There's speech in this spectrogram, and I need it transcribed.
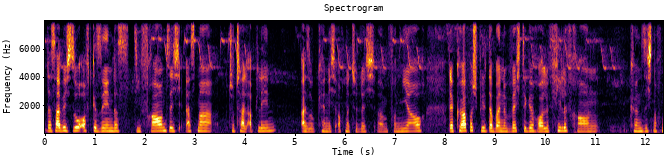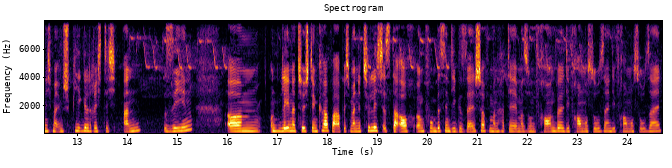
Das habe ich so oft gesehen, dass die Frauen sich erstmal total ablehnen. Also kenne ich auch natürlich ähm, von mir auch. Der Körper spielt dabei eine wichtige Rolle. Viele Frauen können sich noch nicht mal im Spiegel richtig ansehen ähm, und lehnen natürlich den Körper ab. Ich meine, natürlich ist da auch irgendwo ein bisschen die Gesellschaft. Man hat ja immer so ein Frauenbild, die Frau muss so sein, die Frau muss so sein.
